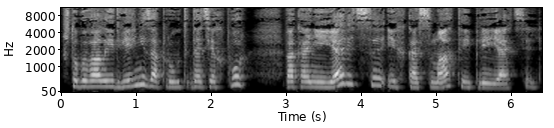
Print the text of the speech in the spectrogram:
что бывало и дверь не запрут до тех пор, пока не явится их косматый приятель.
